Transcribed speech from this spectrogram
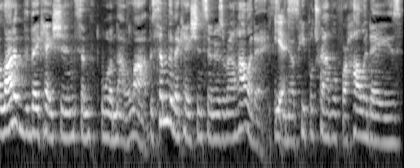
a lot of the vacation, some well, not a lot, but some of the vacation centers around holidays. Yes. You know, people travel for holidays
